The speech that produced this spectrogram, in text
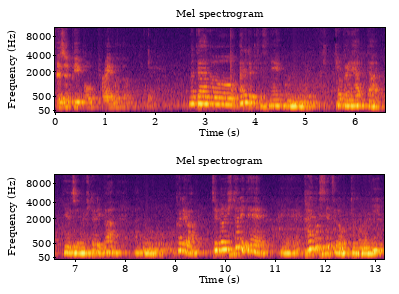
visit people, pray with them. またあのある時ですねこの教会にあった友人の一人があの彼は 自分一人で、えー介護施設のところに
